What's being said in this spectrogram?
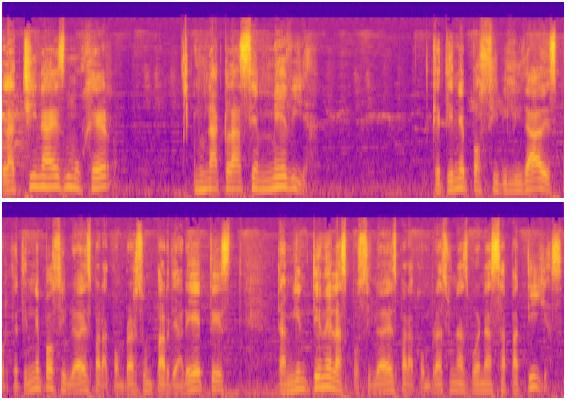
La China es mujer de una clase media que tiene posibilidades, porque tiene posibilidades para comprarse un par de aretes, también tiene las posibilidades para comprarse unas buenas zapatillas.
